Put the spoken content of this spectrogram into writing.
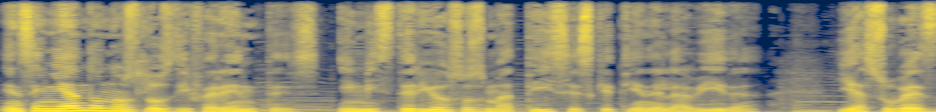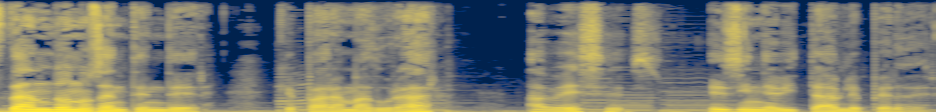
enseñándonos los diferentes y misteriosos matices que tiene la vida y a su vez dándonos a entender que para madurar a veces es inevitable perder.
